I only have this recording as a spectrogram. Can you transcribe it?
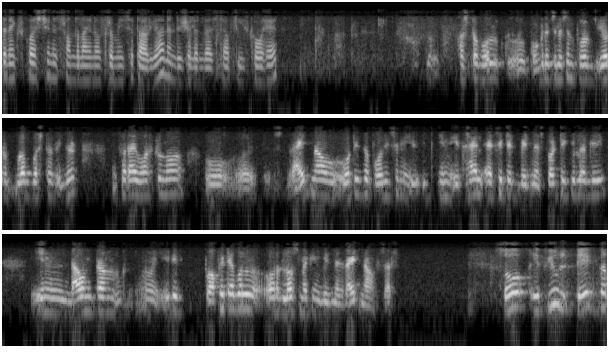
The next question is from the line of Ramesh Sataria, an individual investor. Please go ahead. First of all, uh, congratulations for your blockbuster result. Sir, I want to know uh, right now what is the position in ethyl acetate business, particularly in downturn, uh, it is profitable or loss-making business right now, sir? So if you take the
